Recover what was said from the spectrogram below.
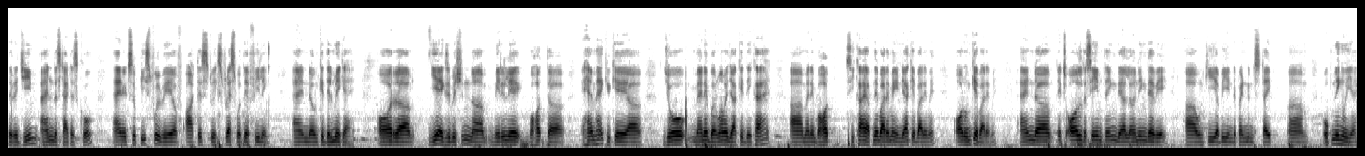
the regime and the status quo, and it's a peaceful way of artists to express what they're feeling And uh, उनके दिल में क्या है? और uh, ये एग्जीबिशन uh, मेरे लिए बहुत अहम है क्योंकि जो मैंने बर्मा में जाके देखा है मैंने बहुत सीखा है अपने बारे में इंडिया के बारे में और उनके बारे में। And it's all the same thing they are learning the way उनकी अभी इंडिपेंडेंस टाइप ओपनिंग हुई है।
